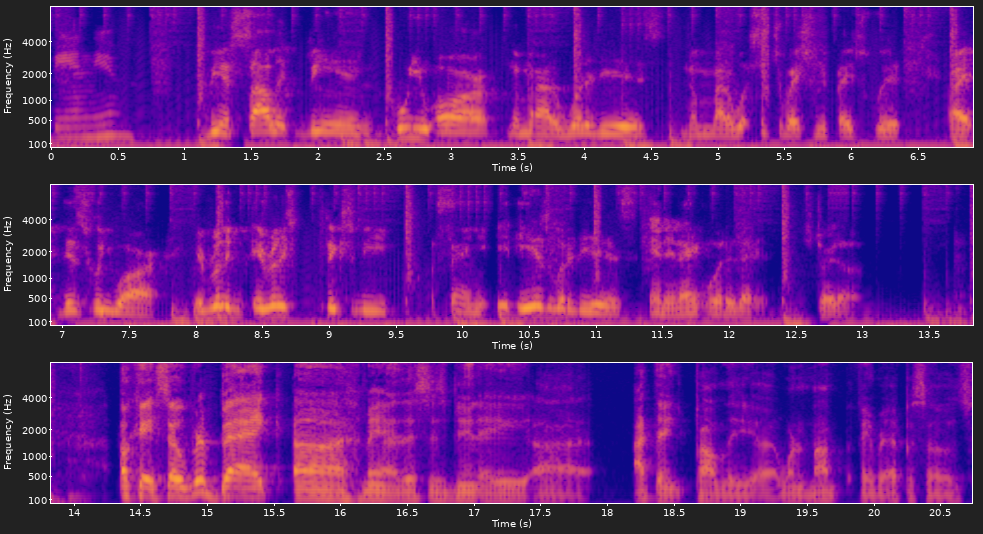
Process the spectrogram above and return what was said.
being you. Being solid, being who you are, no matter what it is, no matter what situation you're faced with. Right, this is who you are. It really, it really speaks to me, saying it is what it is, and it ain't what it ain't. Straight up. Okay, so we're back. Uh man, this has been a uh I think probably uh, one of my favorite episodes.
